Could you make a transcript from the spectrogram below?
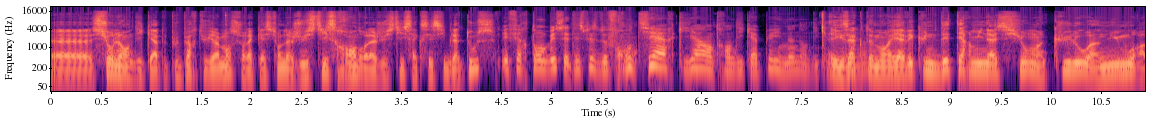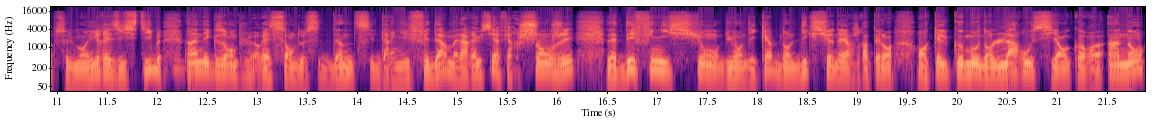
euh, sur le handicap, plus particulièrement sur la question de la justice, rendre la justice accessible à tous. Et faire tomber cette espèce de frontière qu'il y a entre handicapés et non handicapés. Exactement. Et avec une détermination, un culot, un humour absolument irrésistible. Un exemple récent d'un de, ses derniers faits d'armes, elle a réussi à faire changer la définition du handicap dans le dictionnaire. Je rappelle en, en quelques mots, dans le Larousse il y a encore euh, un an,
